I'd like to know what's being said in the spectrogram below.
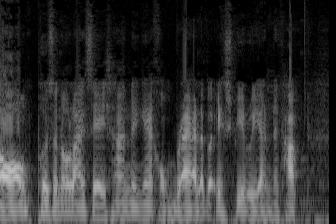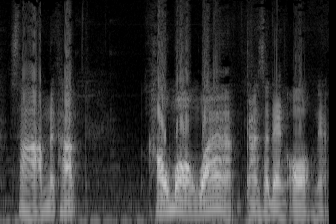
2. personalization ในแง่ของแบรนด์แล้วก็ experience นะครับ 3. นะครับเขามองว่าการแสดงออกเนี่ย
